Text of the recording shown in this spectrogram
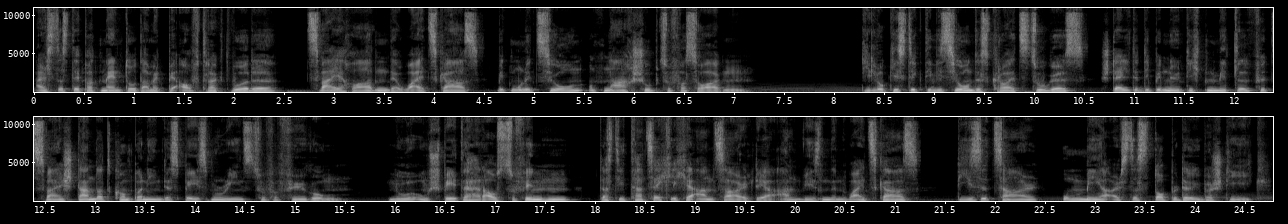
als das Departamento damit beauftragt wurde, zwei Horden der White Scars mit Munition und Nachschub zu versorgen. Die Logistikdivision des Kreuzzuges stellte die benötigten Mittel für zwei Standardkompanien der Space Marines zur Verfügung, nur um später herauszufinden, dass die tatsächliche Anzahl der anwesenden White Scars diese Zahl um mehr als das Doppelte überstieg.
